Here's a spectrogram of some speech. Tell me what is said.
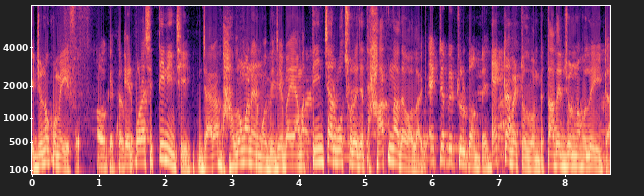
এর জন্য কমে গেছে। ওকে এরপর আসি তিন ইঞ্চি। যারা ভালো মানের মধ্যে যে ভাই আমার তিন চার বছরে যাতে হাত না দেওয়া লাগে। একটা পেট্রোল পাম্পে একটা পেট্রোল পাম্পে তাদের জন্য হলে এইটা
